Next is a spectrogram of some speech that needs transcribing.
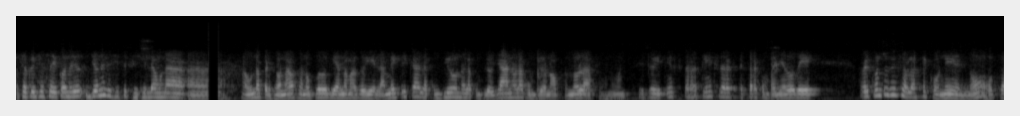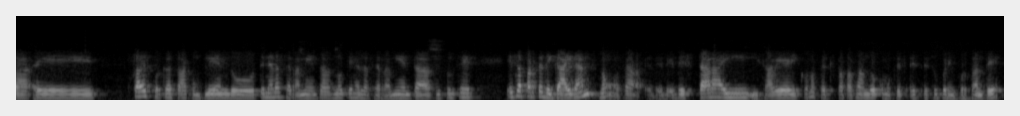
o sea, que dices, cuando yo, necesito exigirle a una, a, una persona, o sea, no puedo ya nada más, oye, la métrica la cumplió, no la cumplió, ya no la cumplió, no, pues no la hace, ¿no? Entonces, oye, tienes que estar, tienes que estar, acompañado de, a ver, ¿cuántas veces hablaste con él, no? O sea, eh, ¿sabes por qué estaba cumpliendo? ¿Tenía las herramientas? ¿No tiene las herramientas? Entonces, esa parte de guidance, ¿no? O sea, de, estar ahí y saber y conocer qué está pasando, como que es súper importante.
